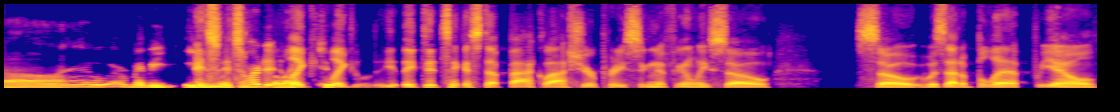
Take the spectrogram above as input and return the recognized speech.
uh, or maybe it's it's them, hard to like like, two- like they did take a step back last year, pretty significantly. So, so was that a blip? You know,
